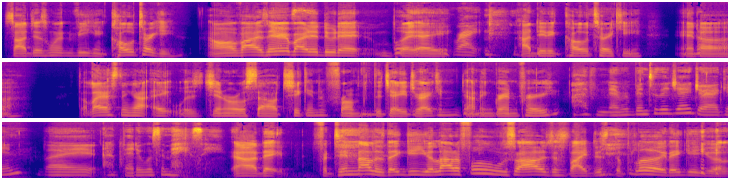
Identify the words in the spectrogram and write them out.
So I just went vegan, cold turkey. I don't advise everybody to do that, but hey, right. I did it cold turkey. And uh the last thing I ate was General Tso chicken from the J Dragon down in Grand Prairie. I've never been to the J Dragon, but I bet it was amazing. Uh they for ten dollars they give you a lot of food. So I was just like, this is the plug. They give you a,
